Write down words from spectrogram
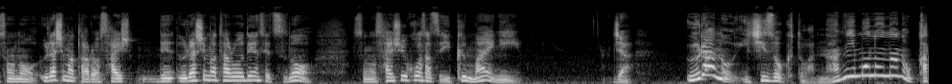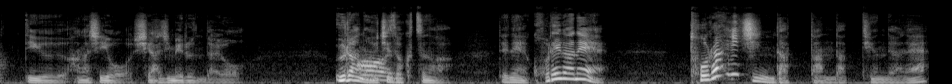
その、浦島太郎最、で、浦島太郎伝説の、その最終考察行く前に、じゃあ、浦の一族とは何者なのかっていう話をし始めるんだよ。浦の一族っつうのが。でね、これがね、渡来人だったんだっていうんだよね。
